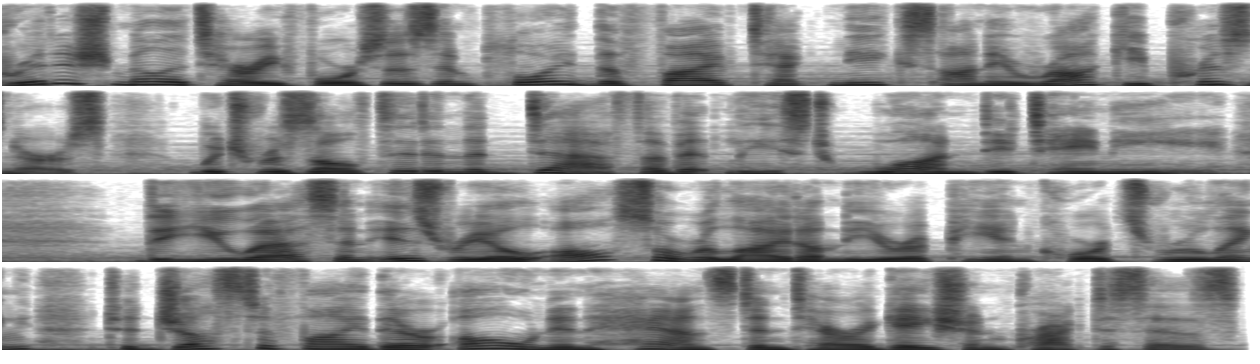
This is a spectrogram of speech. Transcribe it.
British military forces employed the five techniques on Iraqi prisoners, which resulted in the death of at least one detainee. The US and Israel also relied on the European court's ruling to justify their own enhanced interrogation practices,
